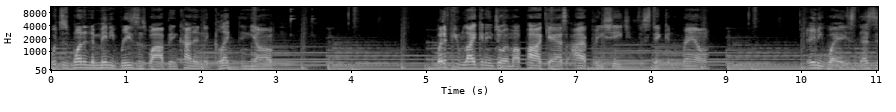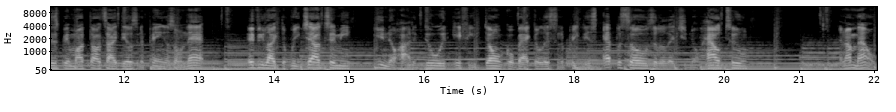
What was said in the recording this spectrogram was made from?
Which is one of the many reasons why I've been kind of neglecting y'all. But if you like and enjoy my podcast, I appreciate you for sticking around. Anyways, that's just been my thoughts, ideals, and opinions on that. If you'd like to reach out to me, you know how to do it. If you don't, go back and listen to previous episodes. It'll let you know how to. And I'm out.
